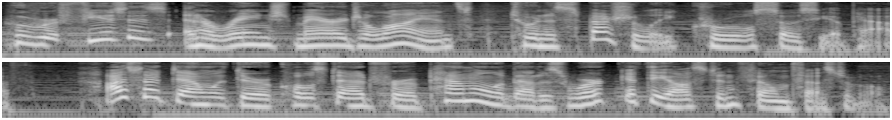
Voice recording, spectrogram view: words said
who refuses an arranged marriage alliance to an especially cruel sociopath. I sat down with Derek Kolstad for a panel about his work at the Austin Film Festival.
